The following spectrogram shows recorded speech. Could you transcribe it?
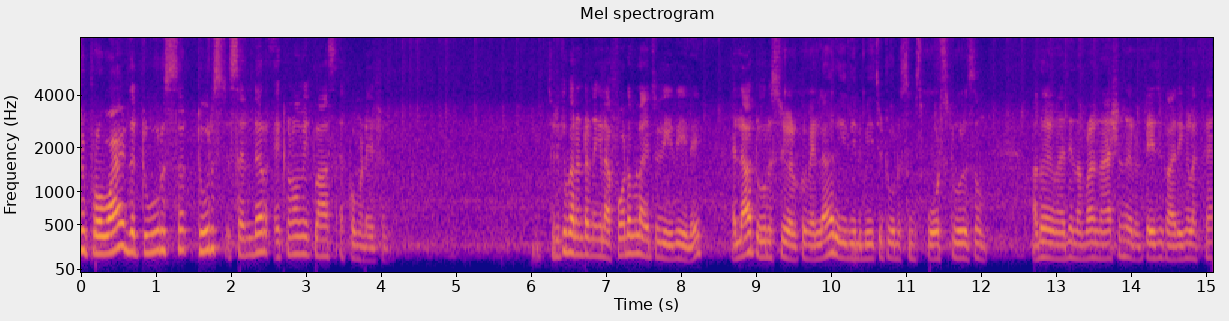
to provide the tourist tourist centre economic class accommodation ചുരുക്കി പറഞ്ഞിട്ടുണ്ടെങ്കിൽ അഫോർഡബിൾ ആയിട്ടുള്ള രീതിയിൽ എല്ലാ ടൂറിസ്റ്റുകൾക്കും എല്ലാ രീതിയിൽ ബീച്ച് ടൂറിസം സ്പോർട്സ് ടൂറിസം അതുമാതിരി നമ്മുടെ നാഷണൽ ഹെറിറ്റേജ് കാര്യങ്ങളൊക്കെ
